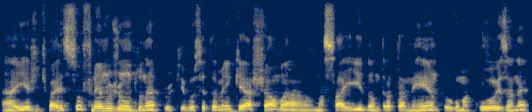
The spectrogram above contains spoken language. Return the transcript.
aí a gente vai sofrendo junto, né? Porque você também quer achar uma, uma saída, um tratamento, alguma coisa, né?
